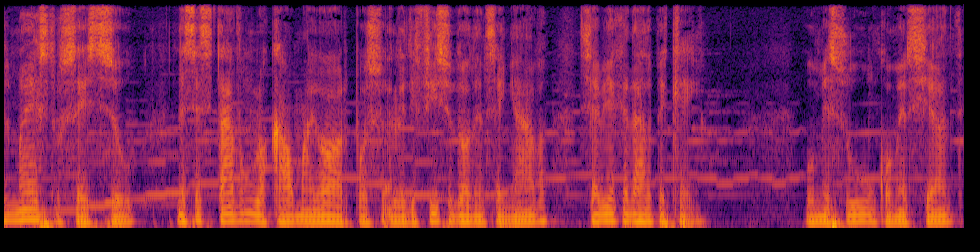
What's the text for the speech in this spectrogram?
El maestro Seitsu necessitava um local maior, pois o edifício onde ensinava se havia quedado pequeno. O Messu, um comerciante,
